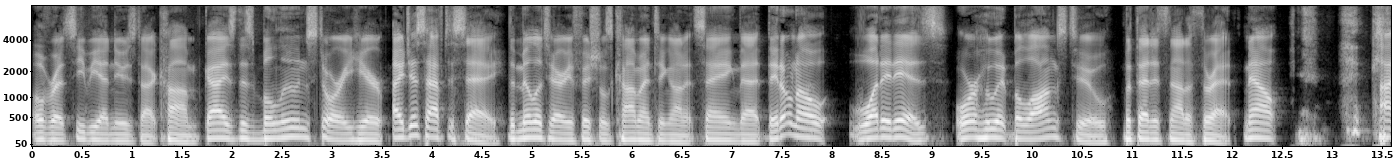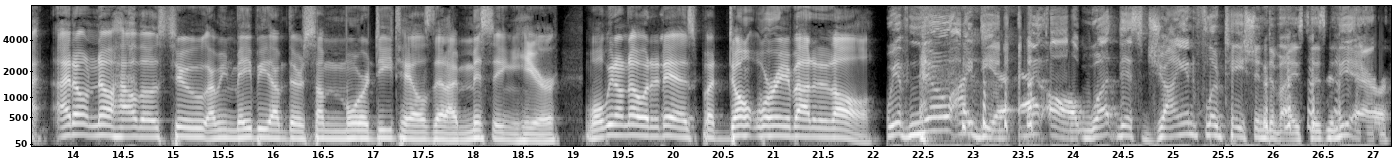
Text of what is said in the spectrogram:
over at cbnnews.com. Guys, this balloon story here, I just have to say, the military officials commenting on it saying that they don't know what it is or who it belongs to, but that it's not a threat. Now, I I don't know how those two, I mean maybe um, there's some more details that I'm missing here. Well, we don't know what it is, but don't worry about it at all. We have no idea at all what this giant flotation device is in the air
